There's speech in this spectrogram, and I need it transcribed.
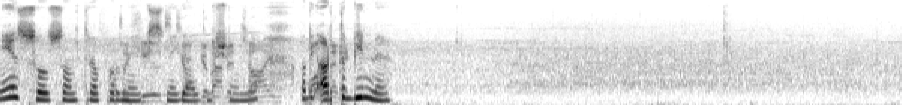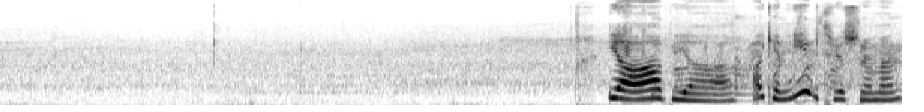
niye sol santrafor mevkisine geldim şu anda? Abi artı bir ne? Ya abi ya. Hakem niye bitiriyorsun hemen?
